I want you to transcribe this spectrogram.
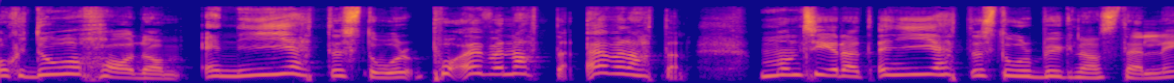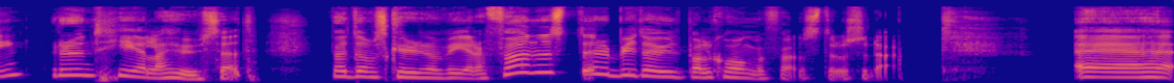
Och då har de en jättestor, på över natten, över natten, monterat en jättestor byggnadsställning runt hela huset. För att de ska renovera fönster, byta ut balkong och fönster och sådär. Eh,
